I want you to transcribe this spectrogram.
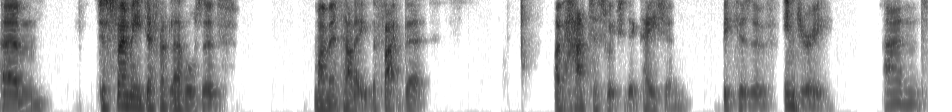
Um just so many different levels of my mentality. The fact that i've had to switch to dictation because of injury. And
